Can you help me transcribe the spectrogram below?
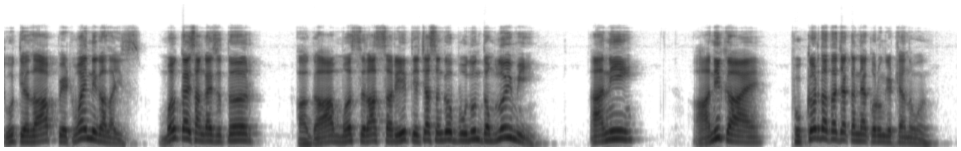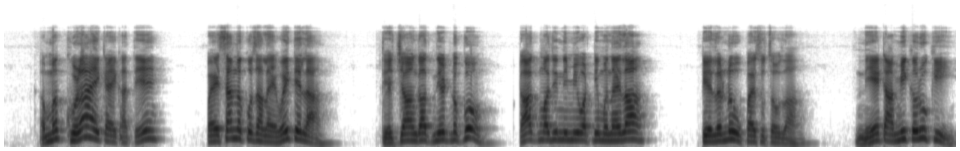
तू त्याला पेटवाय निघालायस मग काय सांगायचं तर? अगा मस्त रात सारी त्याच्या संग बोलून दमलोय मी. आणि? आणि काय? फुकटदाताच्या कन्या करून घेतल्या नव मग खुळा आहे काय का ते? पैसा नको झालाय वय त्याला. त्याच्या अंगात नेट नको. टाक माझी निम्मी वाटणी म्हणायला. टेलरनं उपाय सुचवला. नेट आम्ही करू की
